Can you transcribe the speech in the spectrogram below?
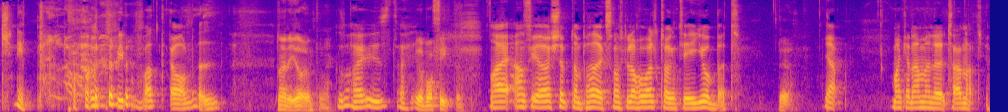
Knäpp. Filmat år nu. Nej det gör jag inte. Nej. Nej, just det. Jag bara fick den. Nej, han ska, jag har köpt den på hög så han skulle ha håltång till jobbet. Ja. Ja, man kan använda det till annat ju.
